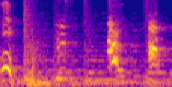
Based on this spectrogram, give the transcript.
嗯。啊啊啊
